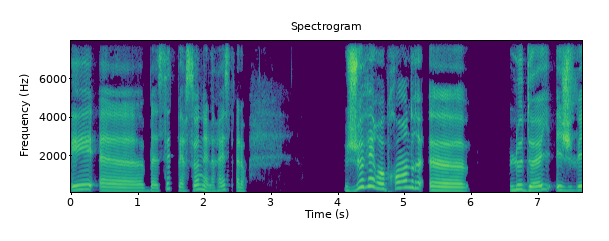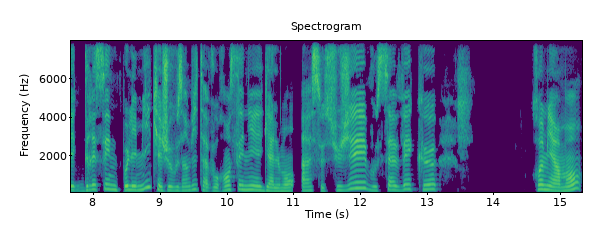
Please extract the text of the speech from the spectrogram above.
et euh, bah, cette personne, elle reste. Alors, je vais reprendre euh, le deuil et je vais dresser une polémique et je vous invite à vous renseigner également à ce sujet. Vous savez que, premièrement,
